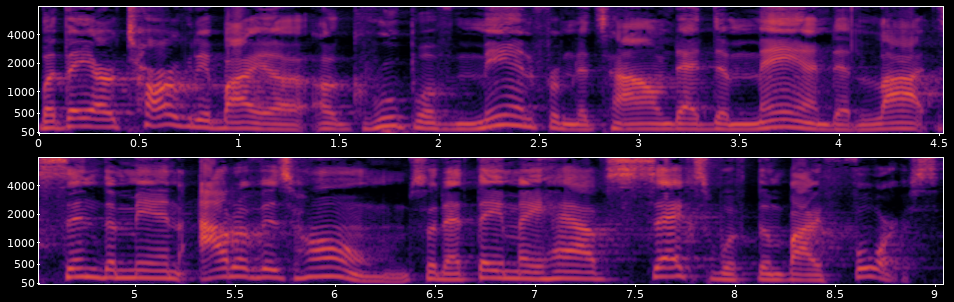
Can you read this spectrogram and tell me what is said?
but they are targeted by a, a, group of men from the town that demand that Lot send the men out of his home so that they may have sex with them by force.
